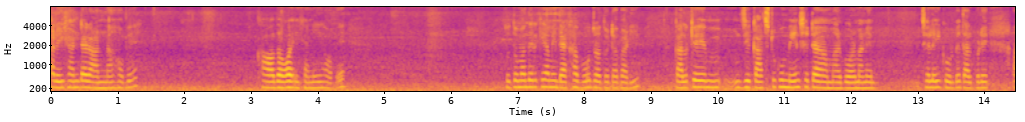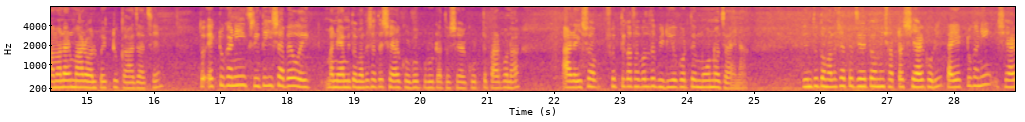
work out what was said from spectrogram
আর এইখানটা রান্না হবে। খাওয়া দাওয়া এখানেই হবে। তো তোমাদেরকে আমি দেখাবো যতটা পারি। কালকে যে কাজটুকু মেন সেটা আমার বর মানে ছেলেই করবে। তারপরে আমার আর মার অল্প একটু কাজ আছে। তো একটুখানি স্মৃতি হিসাবেও এই মানে আমি তোমাদের সাথে শেয়ার করব, পুরোটা তো শেয়ার করতে পারব না। আর এইসব সত্যি কথা বলতে ভিডিও করতে মনও চায় না। কিন্তু তোমাদের সাথে যেহেতু আমি সবটা শেয়ার করি, তাই একটুখানি শেয়ার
